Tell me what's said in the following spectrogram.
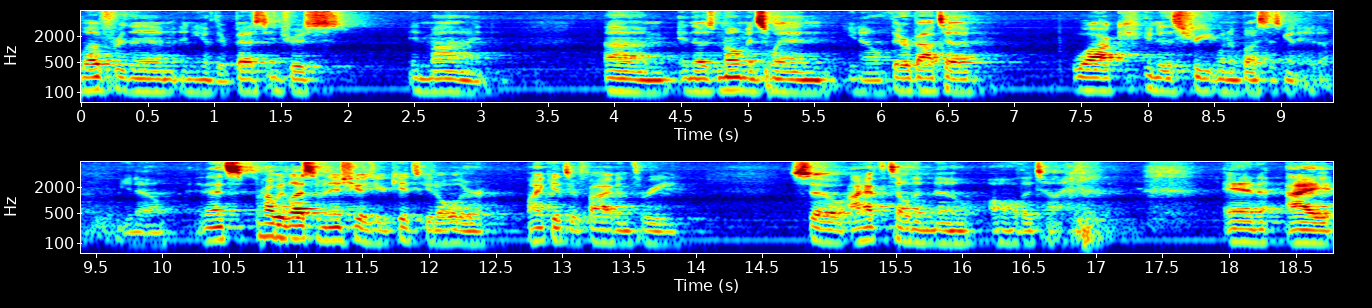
love for them and you have their best interests in mind um, in those moments when you know they're about to walk into the street when a bus is going to hit them. You know, and that's probably less of an issue as your kids get older. My kids are five and three, so I have to tell them no all the time, and I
